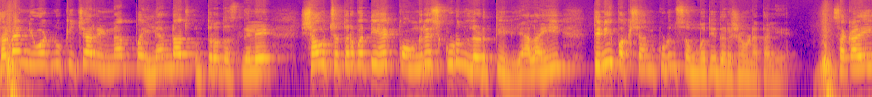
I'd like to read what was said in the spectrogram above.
दरम्यान निवडणुकीच्या रिंगणात पहिल्यांदाच उतरत असलेले शाहू छत्रपती हे काँग्रेसकडून लढतील यालाही तिन्ही पक्षांकडून संमती दर्शवण्यात आली आहे. सकाळी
